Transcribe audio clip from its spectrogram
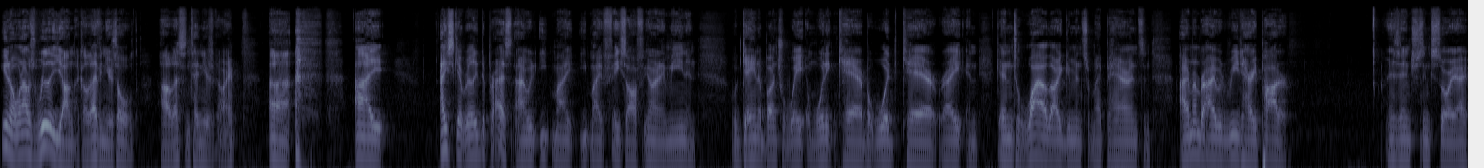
you know, when I was really young, like 11 years old, uh, less than 10 years ago, right? Uh, I I used to get really depressed. I would eat my eat my face off, you know what I mean, and would gain a bunch of weight and wouldn't care, but would care, right? And get into wild arguments with my parents. And I remember I would read Harry Potter. It's an interesting story. I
